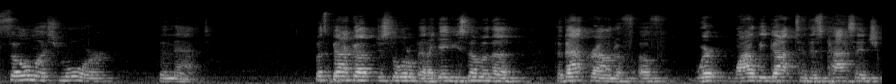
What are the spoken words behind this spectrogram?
so much more than that. Let's back up just a little bit. I gave you some of the, the background of, of where, why we got to this passage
